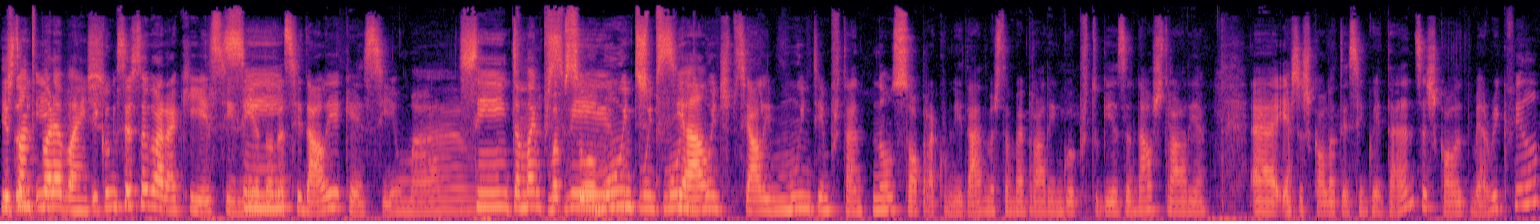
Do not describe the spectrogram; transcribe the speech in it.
e estão de parabéns. E conheceste agora aqui assim, Sim. a Dona Cidália, que é assim uma. Sim, também percebi. Uma pessoa muito, muito, muito, especial. muito, muito especial e muito importante, não só para a comunidade, mas também para a língua portuguesa na Austrália. Uh, esta escola tem 50 anos, a escola de Merrickville,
